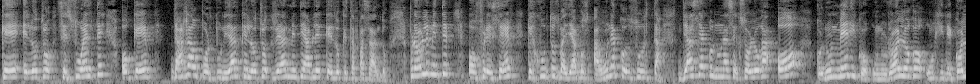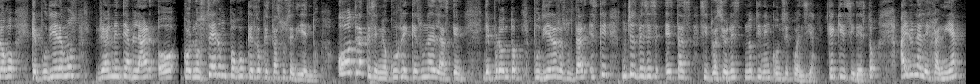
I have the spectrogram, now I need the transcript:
que el otro se suelte o que dar la oportunidad que el otro realmente hable qué es lo que está pasando. Probablemente ofrecer que juntos vayamos a una consulta, ya sea con una sexóloga o con un médico, un urólogo, un ginecólogo, que pudiéramos realmente hablar o conocer un poco qué es lo que está sucediendo. Otra que se me ocurre y que es una de las que de pronto pudiera resultar es que muchas veces estas situaciones no tienen consecuencia. ¿Qué quiere decir esto? Hay una lejanía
